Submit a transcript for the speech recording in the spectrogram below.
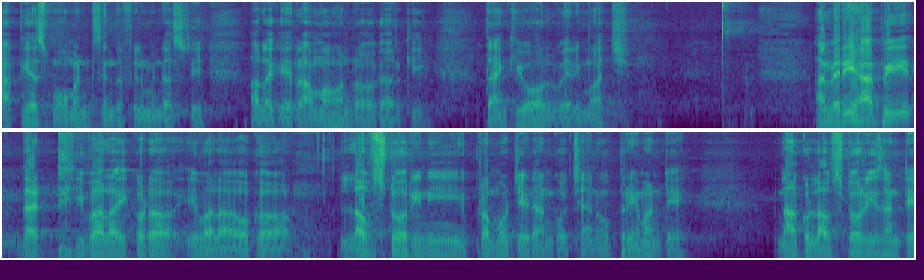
happiest moments in the film industry అలాగే రామ్మోహన్ రావు గారికి. Thank you all very much I'm very happy that ఇవాళ ఇక్కడ ఇవాళ ఒక లవ్ స్టోరీని ప్రమోట్ చేయడానికి వచ్చాను. ప్రేమ అంటే నాకు లవ్ స్టోరీస్ అంటే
